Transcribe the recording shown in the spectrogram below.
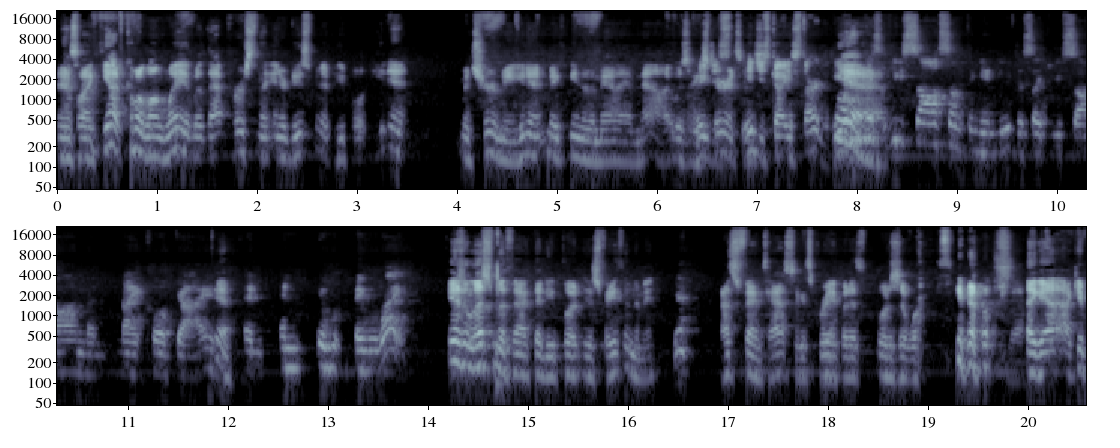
and it's like, yeah, I've come a long way, but that person that introduced me to people, he didn't mature me, he didn't make me into the man I am now. It was an He just, experience. he just got you started. Well, Yeah. he, just, he saw something in you, just like you saw in the nightclub guy. And, Yeah. and and it, they were right. It doesn't lessen the fact that he put his faith into me. Yeah. That's fantastic. It's great, but it's, what is it worth? You know, like I, I could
